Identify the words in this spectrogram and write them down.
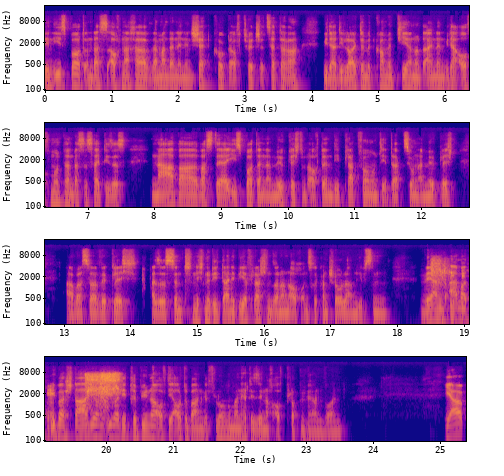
den E-Sport und das auch nachher, wenn man dann in den Chat guckt auf Twitch etc., wieder die Leute mit kommentieren und einen dann wieder aufmuntern, das ist halt dieses nahbar, was der E-Sport dann ermöglicht und auch dann die Plattform und die Interaktion ermöglicht. Aber es war wirklich, also es sind nicht nur die deine Bierflaschen, sondern auch unsere Controller am liebsten wären einmal über Stadion, über die Tribüne auf die Autobahn geflogen und man hätte sie noch aufploppen hören wollen. Ja,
